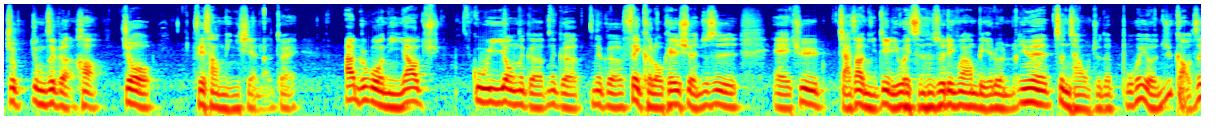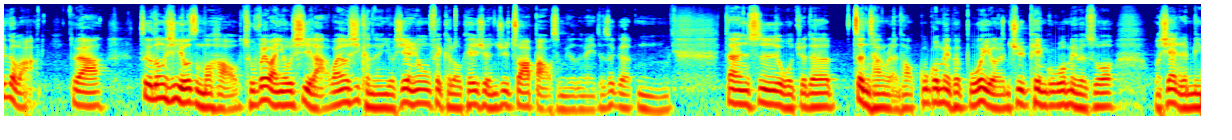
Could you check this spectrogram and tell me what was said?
就用这个哈，就非常明显了。对，啊，如果你要去。故意用那个、那个、那个 fake location，就是诶、去假造你地理位置，那是另当别论了。因为正常我觉得不会有人去搞这个吧？对啊，这个东西有什么好？除非玩游戏啦，玩游戏可能有些人用 fake location 去抓宝什么有的没的。这个嗯，但是我觉得正常人哈，Google Map 不会有人去骗 Google Map 说我现在人明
